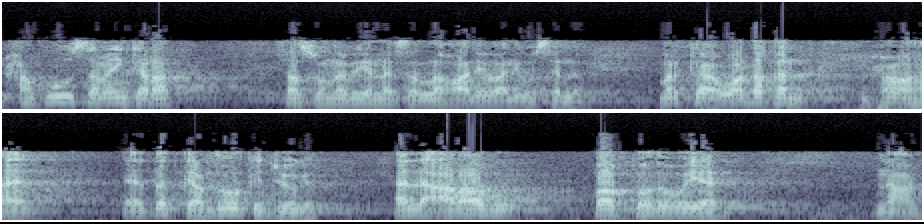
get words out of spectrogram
Maxaan kuu samayn karaa? Saasuu nabiga sal allahu aleyh waalihi wasalam marka waa dhaqan muxuu ahay dadkan duurka jooga. Alacraabu baabkooda weeyaan nacam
